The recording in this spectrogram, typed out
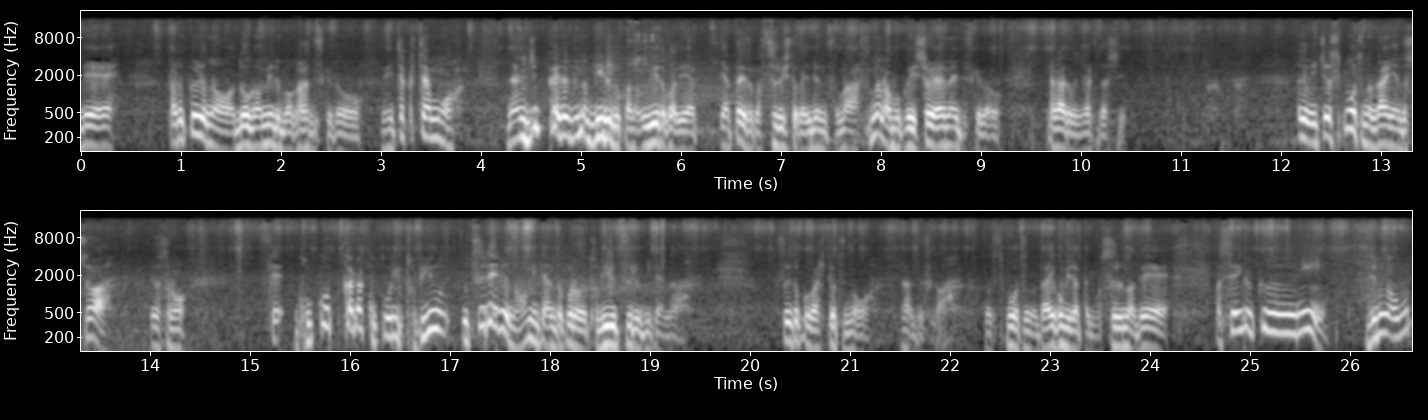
でパルクールの動画を見れば分かるんですけどめちゃくちゃもう何十階建てのビルとかの上とかでやったりとかする人がいるんです。まあそんなのは僕一生やらないですけど高いところにやってたし。でも一応スポーツの概念としてはでもそのここからここに飛び移れるの？みたいなところを飛び移るみたいなそういうとこが一つの何ですかスポーツの醍醐味だったりもするので、まあ、正確に自分が思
